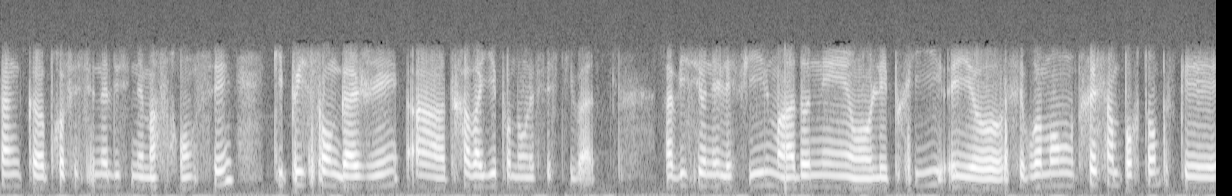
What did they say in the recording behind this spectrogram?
4-5 professionnels du cinéma français qui puissent s'engager à travailler pendant le festival, à visionner les films, à donner euh, les prix. Et euh, c'est vraiment très important parce que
